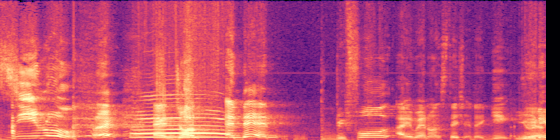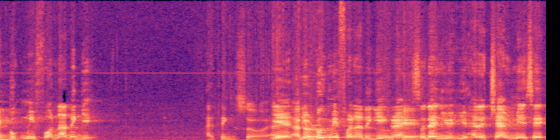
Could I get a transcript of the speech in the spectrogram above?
Zero. Right? And Jon, and then before I went on stage at the gig, you Yeah. already booked me for another gig. I think so. Yeah, I you don't booked me for another gig, Okay. right? So then you, you had a chat with me and say,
